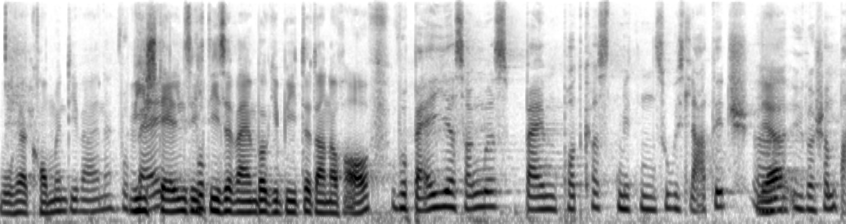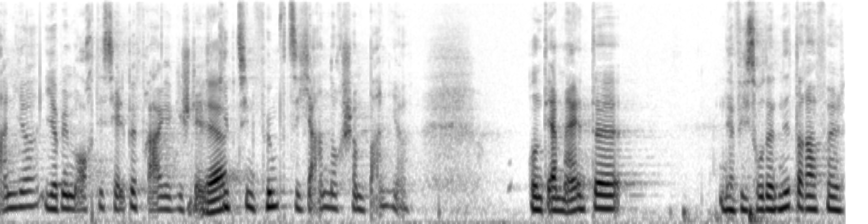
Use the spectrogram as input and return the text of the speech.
Woher kommen die Weine? Wobei- Wie stellen sich wo- diese Weinbaugebiete dann auch auf? Wobei ich ja sagen muss, beim Podcast mit dem Subis Latic äh, Ja. über Champagner, ich habe ihm auch dieselbe Frage gestellt, Ja. gibt es in 50 Jahren noch Champagner? Und er meinte, na wieso denn nicht, Raphael?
